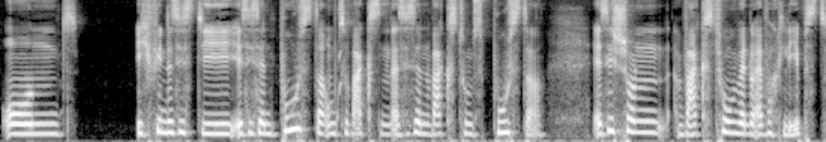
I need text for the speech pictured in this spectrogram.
und ich finde, es ist die, es ist ein Booster, um zu wachsen. Es ist ein Wachstumsbooster. Es ist schon Wachstum, wenn du einfach lebst,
